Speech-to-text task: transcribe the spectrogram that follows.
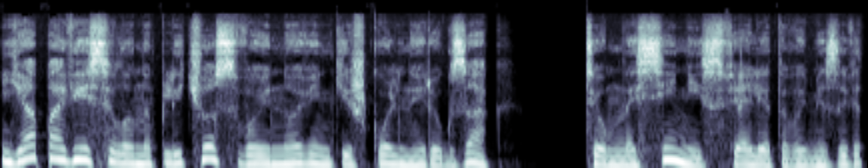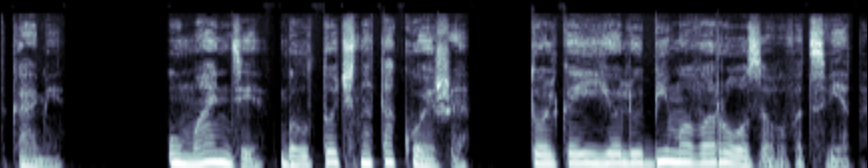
Я повесила на плечо свой новенький школьный рюкзак, темно-синий с фиолетовыми завитками. У Манди был точно такой же, только ее любимого розового цвета.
